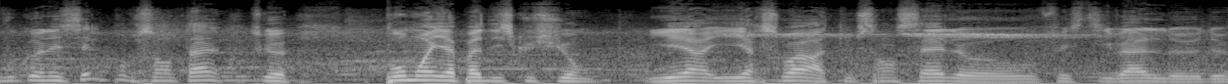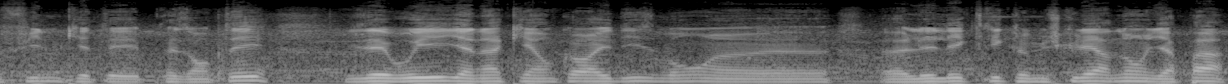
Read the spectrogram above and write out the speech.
Vous, connaissez le pourcentage? Parce que pour moi, il n'y a pas de discussion. Hier, hier soir, à Tous en Selle, au festival de, films qui était présenté, ils disaient oui, il y en a qui encore ils disent bon, euh, euh, l'électrique, le musculaire. Non, il n'y a pas,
